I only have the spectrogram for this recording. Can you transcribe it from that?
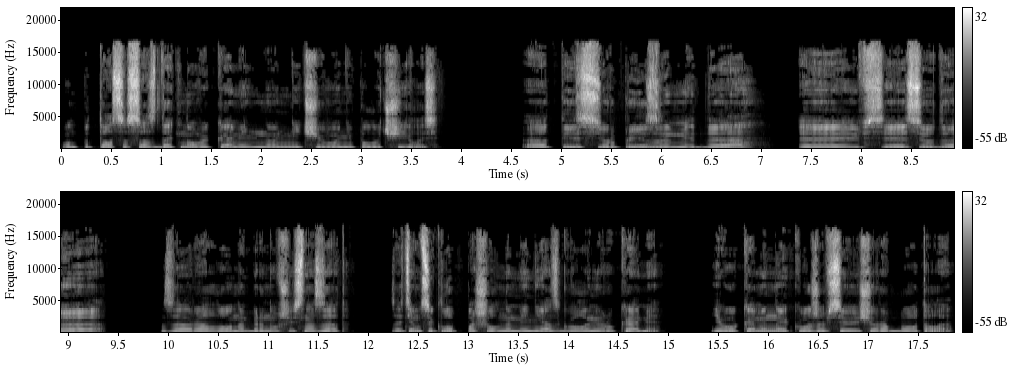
Он пытался создать новый камень, но ничего не получилось. «А ты с сюрпризами, да? Эй, все сюда!» Заорал он, обернувшись назад. Затем циклоп пошел на меня с голыми руками. Его каменная кожа все еще работала.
